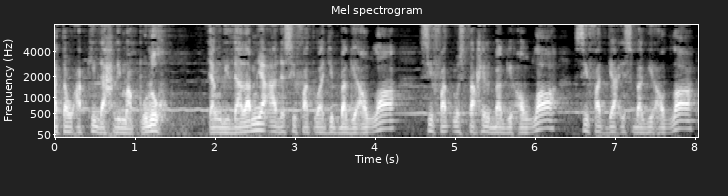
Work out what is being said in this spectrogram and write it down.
atau akidah 50 yang di dalamnya ada sifat wajib bagi Allah, sifat mustahil bagi Allah, sifat jais bagi Allah,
